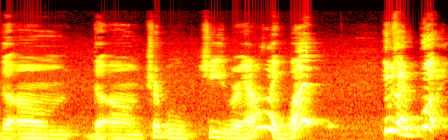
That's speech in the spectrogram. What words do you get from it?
the um the um triple cheeseburger." I was like, "What?" He was like, "What?"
